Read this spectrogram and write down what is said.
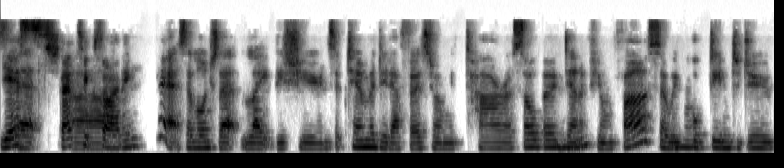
Yes, that, that's uh, exciting. Yeah, so launched that late this year in September. Did our first one with Tara Solberg down at Fion Far. So we've Mhm. booked in to do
